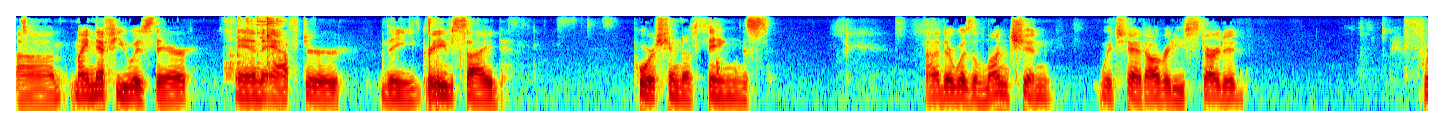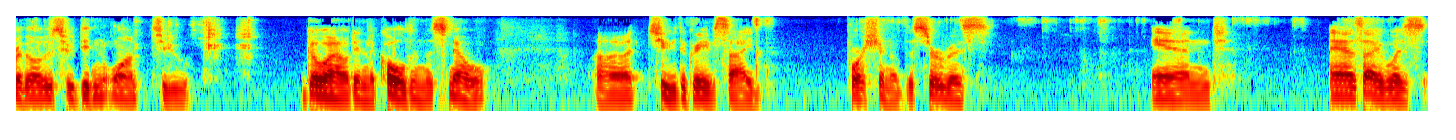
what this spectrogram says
um, my nephew was there. And after the graveside portion of things, uh, there was a luncheon which had already started for those who didn't want to go out in the cold and the snow uh, to the graveside portion of the service. And as I was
